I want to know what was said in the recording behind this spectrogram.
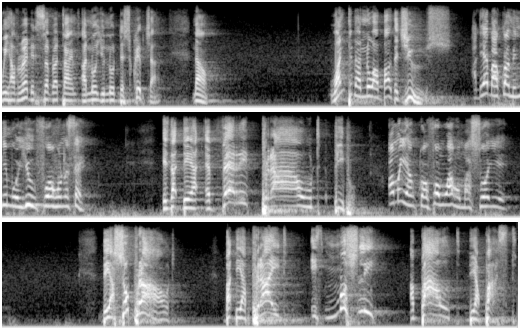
We have read it several times. I know you know the scripture. Now, one thing I know about the Jews adeɛ baako a menim wɔ yiwfoɔ ho no sɛ is that they are a very proud people. ɔmo yɛ nkurɔfoɔ a wɔn ahomasoɔ yie They are so proud, but their pride is mostly about their past.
